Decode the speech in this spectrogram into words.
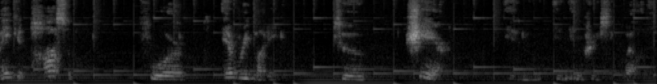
make it possible for everybody to share in, in increasing wealth.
